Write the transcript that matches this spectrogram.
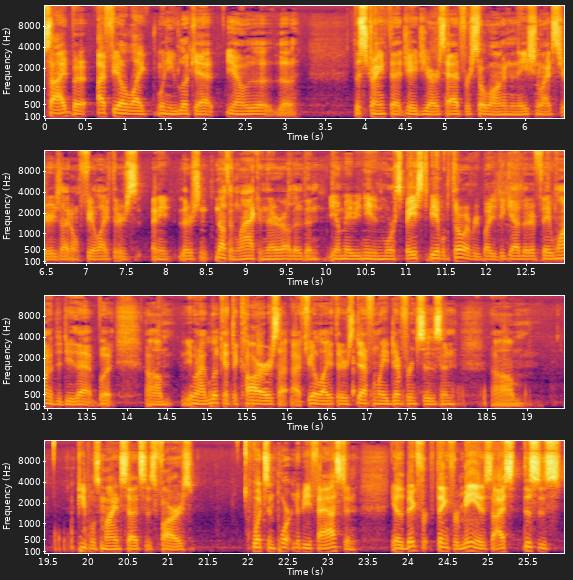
side, but I feel like when you look at you know the the the strength that JGR's had for so long in the nationwide series, I don't feel like there's any there's nothing lacking there other than you know maybe needing more space to be able to throw everybody together if they wanted to do that. But um, when I look at the cars, I, I, feel like there's definitely differences in um, people's mindsets as far as what's important to be fast. And you know, the big thing for me is I this is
